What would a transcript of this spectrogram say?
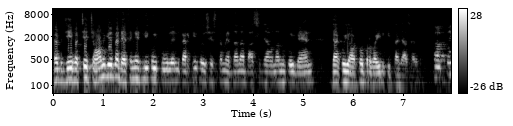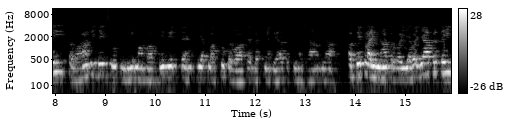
ਬਟ ਜੇ ਬੱਚੇ ਚਾਹਣਗੇ ਤਾਂ ਡੈਫੀਨੇਟਲੀ ਕੋਈ ਪੂਲ ਇਨ ਕਰਕੇ ਕੋਈ ਸਿਸਟਮ ਇਦਾਂ ਦਾ ਬੱਸ ਜਾਂ ਉਹਨਾਂ ਨੂੰ ਕੋਈ ਵੈਨ ਜਾਂ ਕੋਈ ਆਟੋ ਪ੍ਰੋਵਾਈਡ ਕੀਤਾ ਜਾ ਸਕਦਾ। ਕਈ ਪਰਿਵਾਰਾਂ ਦੀ ਜਿਹੜੀ ਸੋਚ ਹੁੰਦੀ ਹੈ ਮਾਪੇ ਦੀ ਵੀ 10th ਜਾਂ ਪਲੱਸ 2 ਕਰਵਾ ਕੇ ਬੱਚੀਆਂ ਵਿਆਹ ਦਿੱਤੀਆਂ ਜਾਣ ਜਾਂ ਅੱਗੇ ਪੜ੍ਹਾਈ ਨਾ ਕਰਵਾਈ ਜਾਵੇ ਜਾਂ ਫਿਰ ਕਈ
